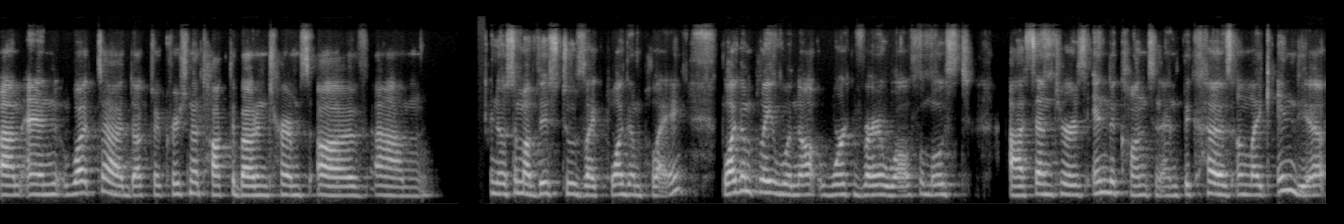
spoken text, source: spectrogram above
Um, and what uh, Dr. Krishna talked about in terms of um, you know, some of these tools like plug and play. Plug and play will not work very well for most uh, centers in the continent because unlike India,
